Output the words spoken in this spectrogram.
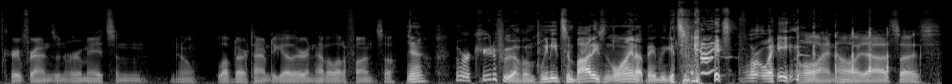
great friends and roommates, and you know loved our time together and had a lot of fun. So. Yeah, we'll recruit a few of them. We need some bodies in the lineup. Maybe we get some guys at Fort Wayne. Oh, I know. Yeah, that's it's,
